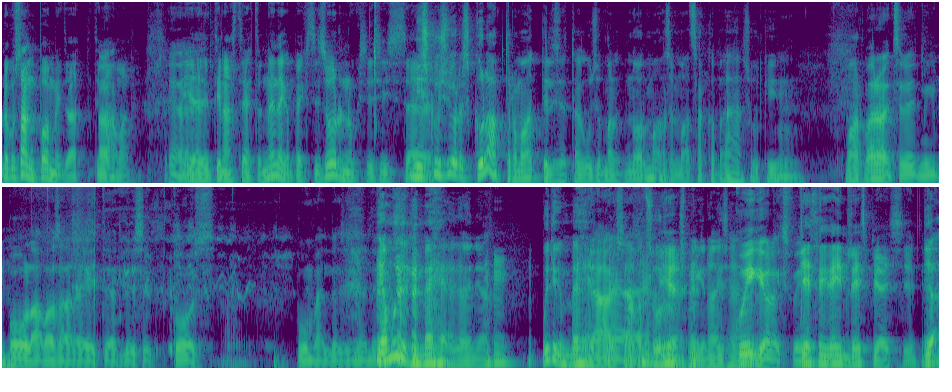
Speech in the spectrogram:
nagu sangpommid, vaata tina Aa, ja jaa. tinast tehtud, nendega peksti surnuks ja siis. mis kusjuures kõlab dramaatiliselt, aga kui sa paned normaalse matsaka pähe, suud kinni mm.. ma arvan. et seal olid mingi Poola vasaraehitajad lihtsalt koos puumeldasid ja nendega. muidugi mehed onju, muidugi mehed peaks jäävad surnuks mingi naise. kuigi oleks võinud kes ei teinud lesbi asju. ja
